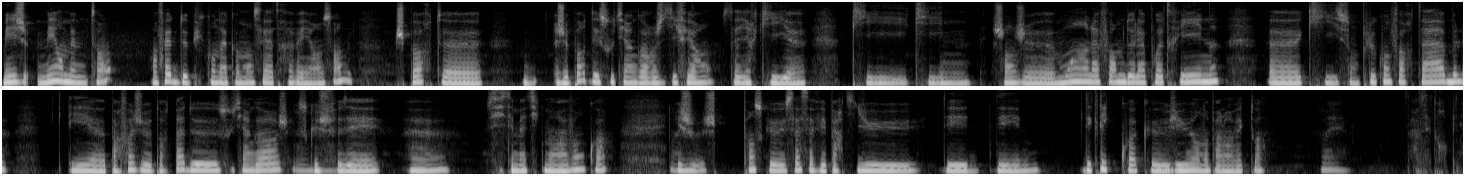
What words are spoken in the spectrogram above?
mais je, mais en même temps, en fait, depuis qu'on a commencé à travailler ensemble, je porte, je porte des soutiens-gorge différents, c'est-à-dire qui, euh, qui, qui changent moins la forme de la poitrine, euh, qui sont plus confortables. Et euh, parfois, je porte pas de soutien-gorge, ce que je faisais euh, systématiquement avant, quoi. Ouais. Et je, je pense que ça, ça fait partie du, des, des, des clics, quoi, que Mm. j'ai eu en en parlant avec toi. Ouais. Ah, c'est trop bien.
